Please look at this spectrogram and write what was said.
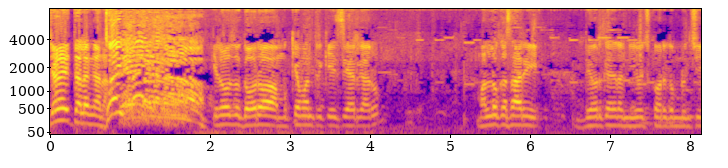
జై తెలంగాణ. ఈరోజు గౌరవ ముఖ్యమంత్రి కేసీఆర్ గారు మళ్ళొకసారి దేవరకద్ర నియోజకవర్గం నుంచి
